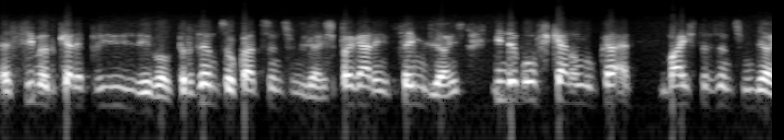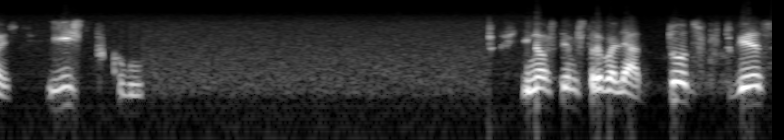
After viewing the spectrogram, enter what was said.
acima do que era previsível 300 ou 400 milhões, pagarem 100 milhões, ainda vão ficar a lucrar mais 300 milhões. E isto porque e nós temos trabalhado, todos os portugueses,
